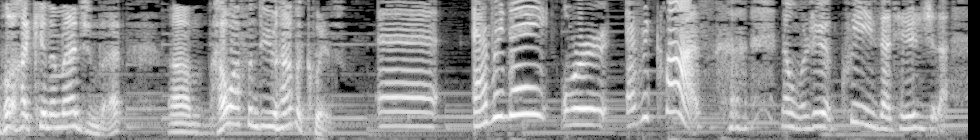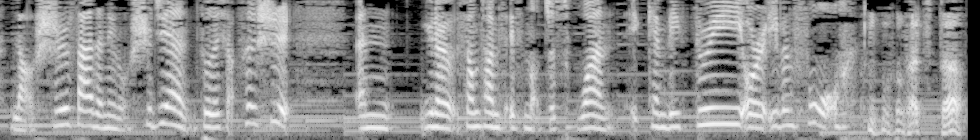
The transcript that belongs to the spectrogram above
Well, I can imagine that. Um, how often do you have a quiz? 呃，every day or every class？那我们这个 quiz 啊，其实指的老师发的那种试卷做的小测试。And you know, sometimes it's not just one; it can be three or even four. well, that's tough.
